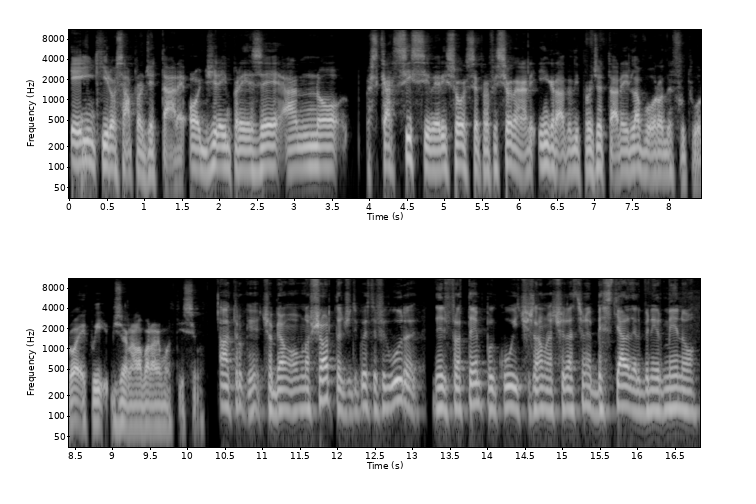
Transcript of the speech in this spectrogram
e in chi lo sa progettare. Oggi le imprese hanno scarsissime risorse professionali in grado di progettare il lavoro del futuro e qui bisogna lavorare moltissimo. Altro che abbiamo una shortage di queste figure nel frattempo in cui ci sarà un'accelerazione bestiale del venir meno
